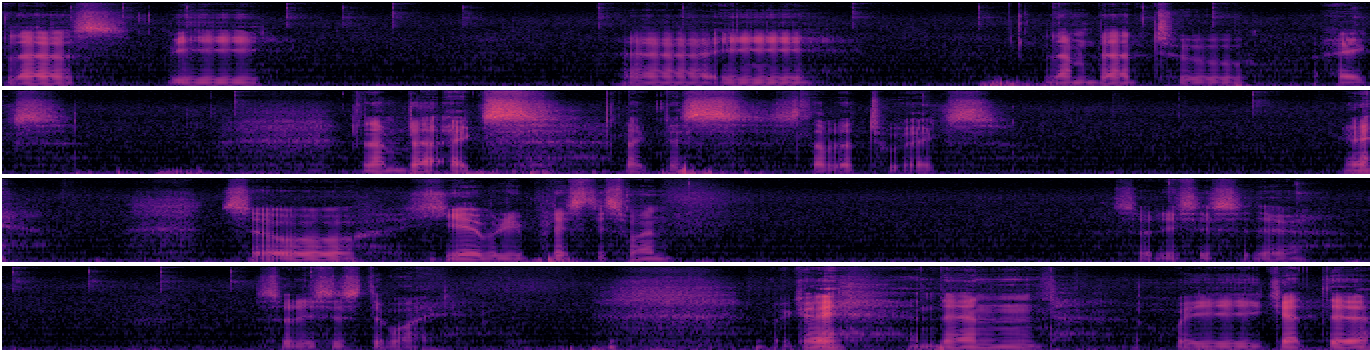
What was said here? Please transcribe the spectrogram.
plus b uh, e lambda 2x lambda x like this lambda 2x okay. So here we replace this one. So this is the so this is the y. Okay and then we get the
